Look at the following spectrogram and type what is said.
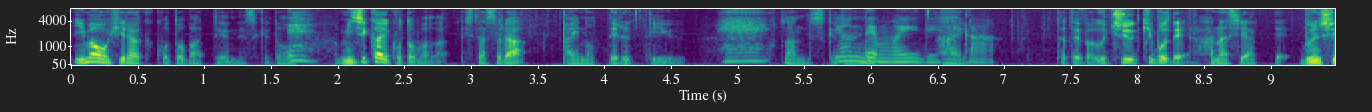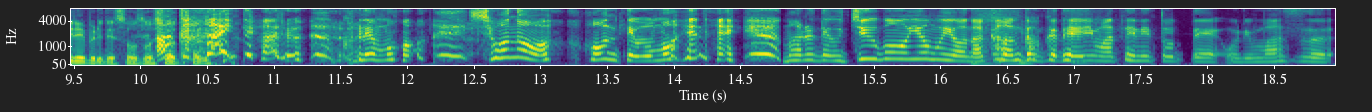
今を開く言葉っていうんですけど、ええ。短い言葉がひたすらいっぱい載ってるっていうええ。ことなんですけども読んでもいいですか、は例えば宇宙規模で話し合って分子レベルで想像しようとか書いてある。これもう書の本って思えない。まるで宇宙本を読むような感覚で今手に取っております。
